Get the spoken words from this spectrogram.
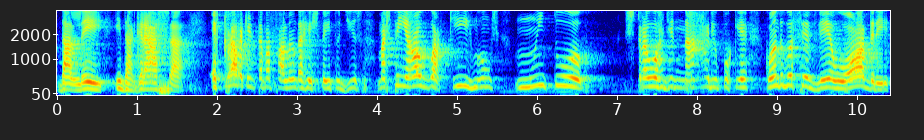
da lei e da graça. É claro que ele estava falando a respeito disso, mas tem algo aqui, irmãos, muito extraordinário, porque quando você vê o odre,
